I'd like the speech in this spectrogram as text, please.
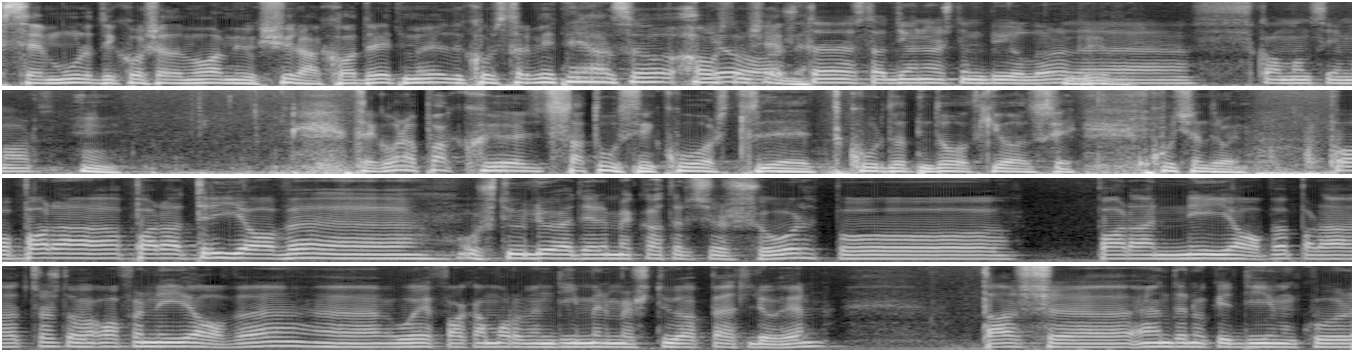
se mundet dikush edhe me ardh me kqyrë a, ka drejt me kur stërvitni aso a është jo, mshelë. Jo, stadioni është mbyllur dhe s'ka mundësi me ardh. Hmm. Tregona pak statusin ku është kur do të ndodhë kjo se ku qëndrojmë. Po para para 3 javë u shty loja deri me 4 qershor, po Para një jave, para ç'është afër një jave, UEFA ka marrë vendimin me shty apet lojën. Tash ende nuk e dimë kur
